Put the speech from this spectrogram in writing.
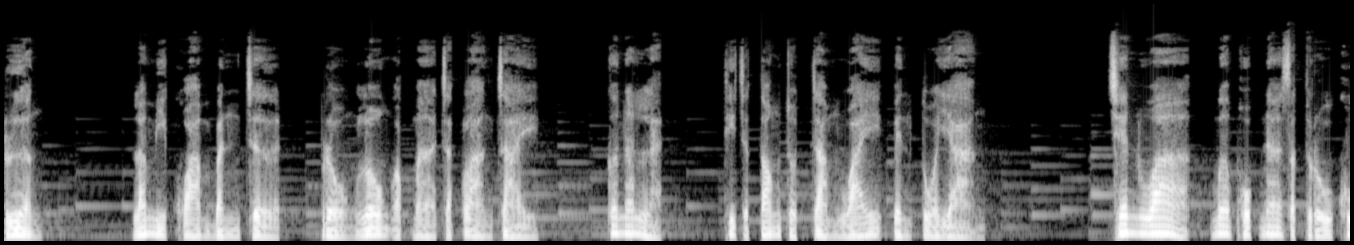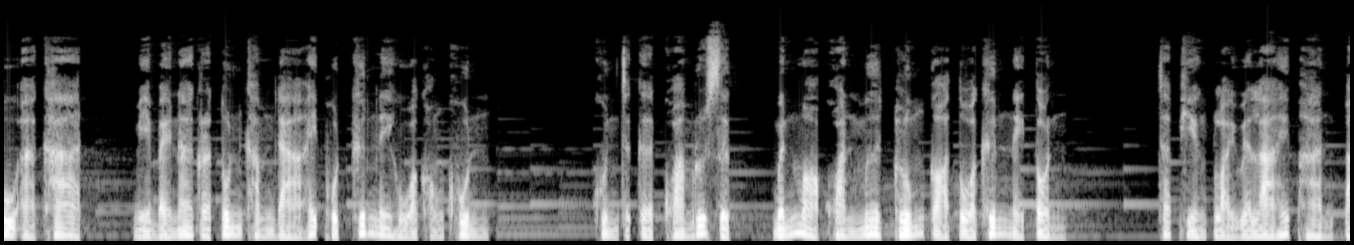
เรื่อง และมีความบันเจิด โปร่งโล่งออกมาจากกลางใจ ก็นั่นแหละ ที่จะต้องจดจำไว้เป็นตัวอย่าง เช่นว่าเมื่อพบหน้าศัตรูคู่อาฆาต มีใบหน้ากระตุ้นคำด่าให้ผุดขึ้นในหัวของคุณ คุณจะเกิดความรู้สึกเหมือนหมอกควันมืดคลุ้มก่อตัวขึ้นในตน ถ้าเพียงปล่อยเวลาให้ผ่านไป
